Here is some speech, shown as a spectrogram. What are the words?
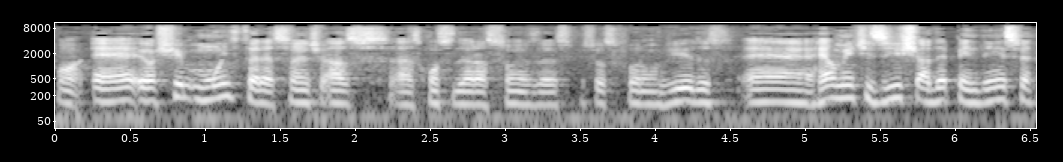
Bom, é, eu achei muito interessante as, as considerações das pessoas que foram ouvidas. É, realmente existe a dependência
